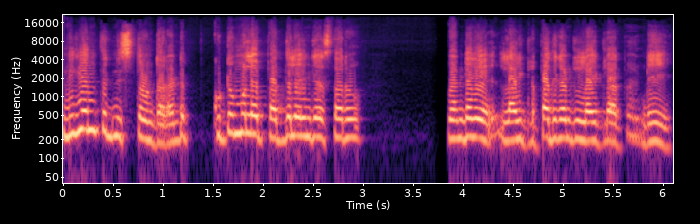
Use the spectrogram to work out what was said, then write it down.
నియంత్రిస్తూ ఉంటారు అంటే కుటుంబంలో పెద్దలు ఏం చేస్తారు? వెంటనే లైట్లు పది గంటల లైట్లు ఆపండి.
